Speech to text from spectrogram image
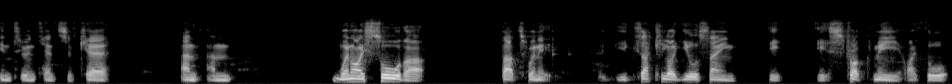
into intensive care. And and when I saw that, that's when it exactly like you're saying, it it struck me. I thought,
